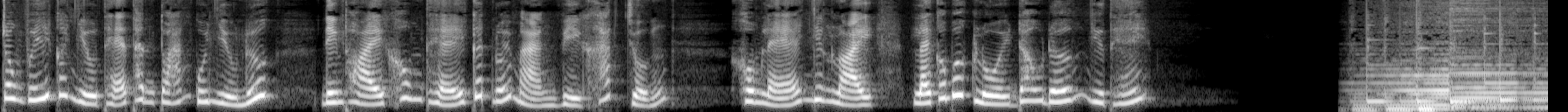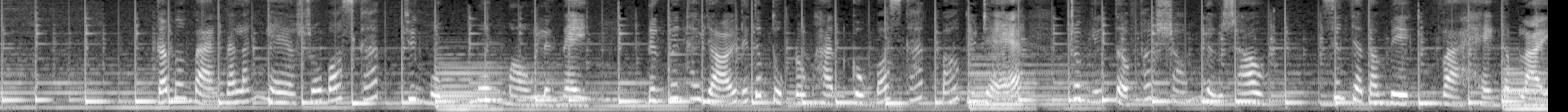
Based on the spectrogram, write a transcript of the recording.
trong ví có nhiều thẻ thanh toán của nhiều nước, điện thoại không thể kết nối mạng vì khác chuẩn. Không lẽ nhân loại lại có bước lùi đau đớn như thế? Cảm ơn bạn đã lắng nghe số Bosscat chuyên mục Môn Màu lần này. Đừng quên theo dõi để tiếp tục đồng hành cùng Bosscat Báo Tuổi Trẻ trong những tập phát sóng lần sau. Xin chào tạm biệt và hẹn gặp lại!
